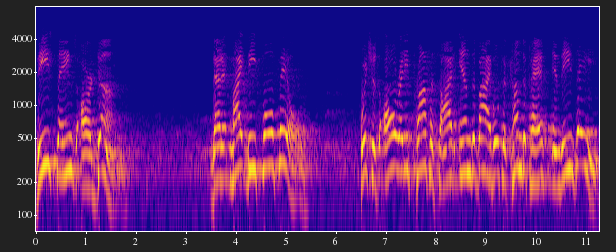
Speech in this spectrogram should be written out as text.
These things are done that it might be fulfilled which is already prophesied in the Bible to come to pass in these days.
